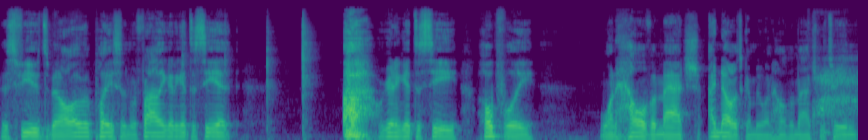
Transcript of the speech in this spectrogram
this feud's been all over the place, and we're finally gonna get to see it. Ah, we're gonna get to see hopefully one hell of a match. I know it's gonna be one hell of a match between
